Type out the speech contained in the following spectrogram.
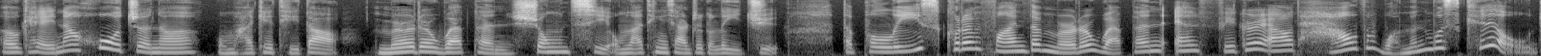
OK，那或者呢，我们还可以提到 murder weapon 凶器。我们来听一下这个例句：The police couldn't find the murder weapon and figure out how the woman was killed.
